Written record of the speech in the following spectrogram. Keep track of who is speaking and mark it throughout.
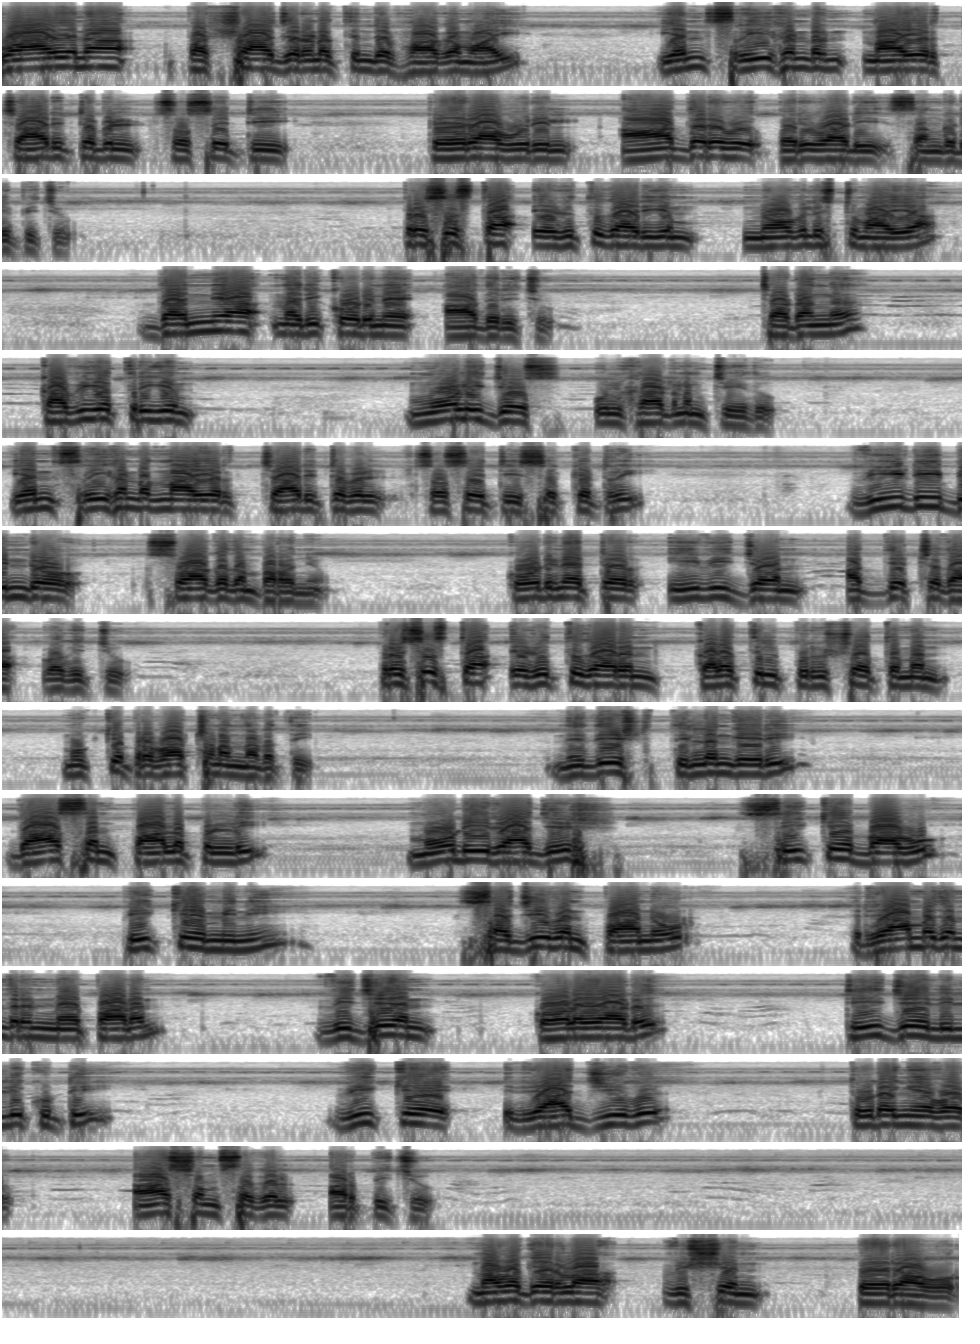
Speaker 1: വായന പക്ഷാചരണത്തിന്റെ ഭാഗമായി N. Sreekantan Nair charitable society പേരാവൂരിൽ ആദരവ് പരിപാടി സംഘടിപ്പിച്ചു. പ്രശസ്ത എഴുത്തുകാരിയും നോവലിസ്റ്റുമായ ധന്യ നരിക്കോടിനെ ആദരിച്ചു. ചടങ്ങ് കവിയത്രിയും മോളി ജോസ് ഉദ്ഘാടനം ചെയ്തു. N. Sreekantan Nair charitable society secretary V. D. Bindo സ്വാഗതം പറഞ്ഞു. കോർഡിനേറ്റർ ഇ വി ജോൺ അധ്യക്ഷത വഹിച്ചു. പ്രശസ്ത എഴുത്തുകാരൻ കളത്തിൽ പുരുഷോത്തമൻ മുഖ്യപ്രഭാഷണം നടത്തി. Nitheesh Thillankeri Dasan Palappally Modi Rajesh C K Babu P K Mini Sajeevan Panoor Ramachandran Meppadan Vijayan Kolayad T J Lillykutty V K Rajeev തുടങ്ങിയവർ ആശംസകൾ അർപ്പിച്ചു. നവകേരള വിഷൻ പേരാവൂർ.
